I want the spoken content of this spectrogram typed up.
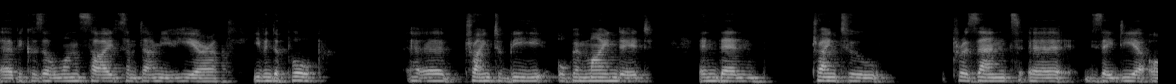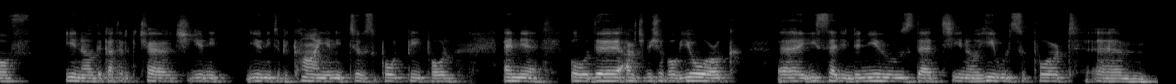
uh, because on one side, sometimes you hear even the Pope trying to be open-minded and then trying to present this idea of, you know, the Catholic Church, you need you need to be kind, you need to support people, and or the Archbishop of York uh, he said in the news that you know he would support um,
